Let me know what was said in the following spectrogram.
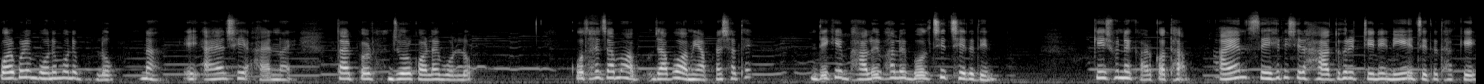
পরপরে মনে মনে বলল, না, এই আয়ান সেই আয়ান নয়। তারপর জোর গলায় বলল, কোথায় যাব যাব আমি আপনার সাথে? দেখে ভালোই ভালোই বলছি, ছেড়ে দিন। কে শুনে কার কথা? আয়ান সেহরিশের হাত ধরে টেনে নিয়ে যেতে থাকে।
